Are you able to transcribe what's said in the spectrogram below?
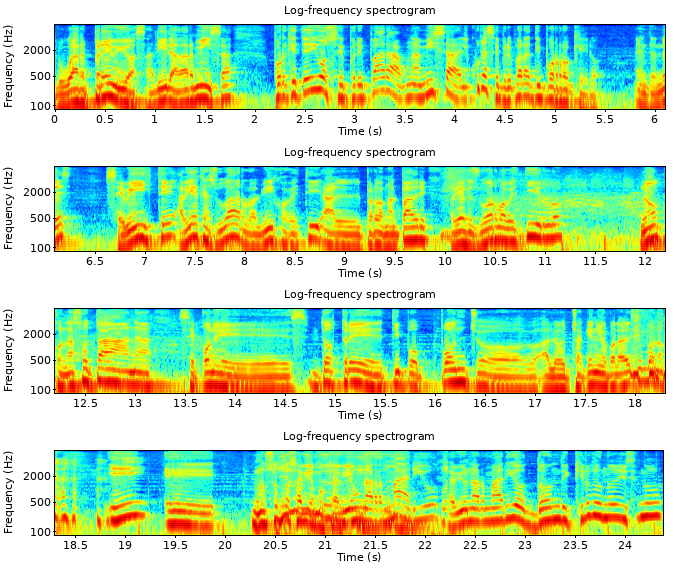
lugar previo a salir a dar misa, porque te digo, se prepara una misa, el cura se prepara tipo rockero, ¿entendés? Se viste, había que ayudarlo al viejo a vestir, al, perdón, al padre, había que ayudarlo a vestirlo ¿no? Con la sotana, se pone dos, tres tipo poncho a los chaqueños para la bueno, y eh, nosotros sabíamos que había un armario, que había un armario donde, ¿qué es lo que ando diciendo?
